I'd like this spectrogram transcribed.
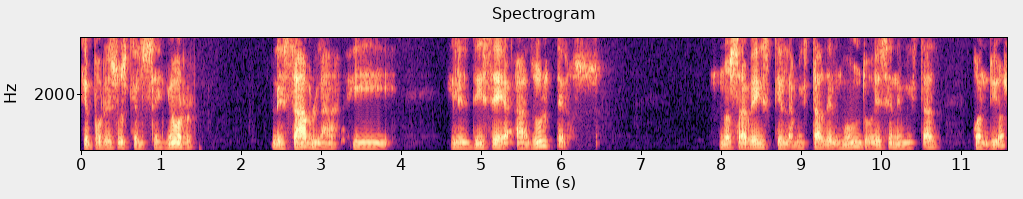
que por eso es que el Señor les habla y, y les dice adúlteros, ¿no sabéis que la amistad del mundo es enemistad con Dios?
